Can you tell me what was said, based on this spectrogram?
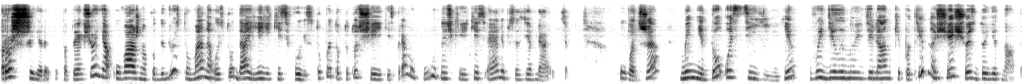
розширити, тобто, якщо я уважно подивлюсь, то в мене ось тут да, є якісь виступи, тобто тут ще якісь прямокутнички, якісь еліпси з'являються. Отже, мені до ось цієї виділеної ділянки потрібно ще щось доєднати.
